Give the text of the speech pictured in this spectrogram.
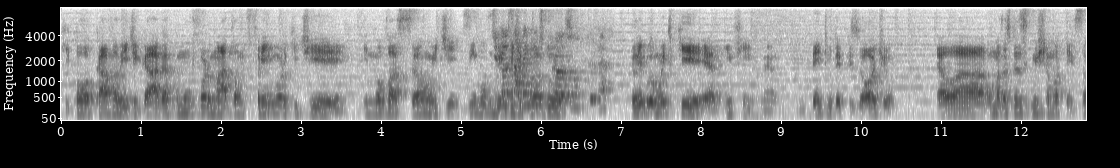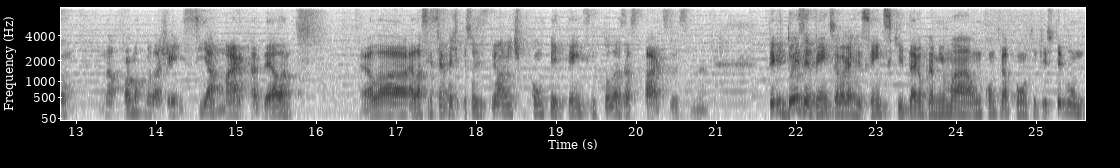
que colocava a Lady Gaga como um formato, um framework de inovação e de desenvolvimento de, de produtos. De produto, né? Eu lembro muito que, é, enfim, né, dentro do episódio, ela, uma das coisas que me chamou a atenção na forma como ela gerencia a marca dela ela, ela se cerca de pessoas extremamente competentes em todas as partes, assim, né? Teve dois eventos agora recentes que deram para mim uma, um contraponto disso. Teve um,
